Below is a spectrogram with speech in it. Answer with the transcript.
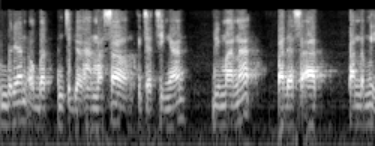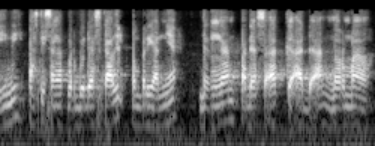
pemberian obat pencegahan massal kecacingan, di mana pada saat pandemi ini pasti sangat berbeda sekali pemberiannya dengan pada saat keadaan normal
